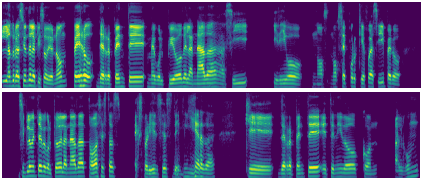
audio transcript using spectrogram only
la duración del episodio, ¿no? Pero de repente me golpeó de la nada así y digo, no, no sé por qué fue así, pero simplemente me golpeó de la nada todas estas experiencias de mierda que de repente he tenido con algún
